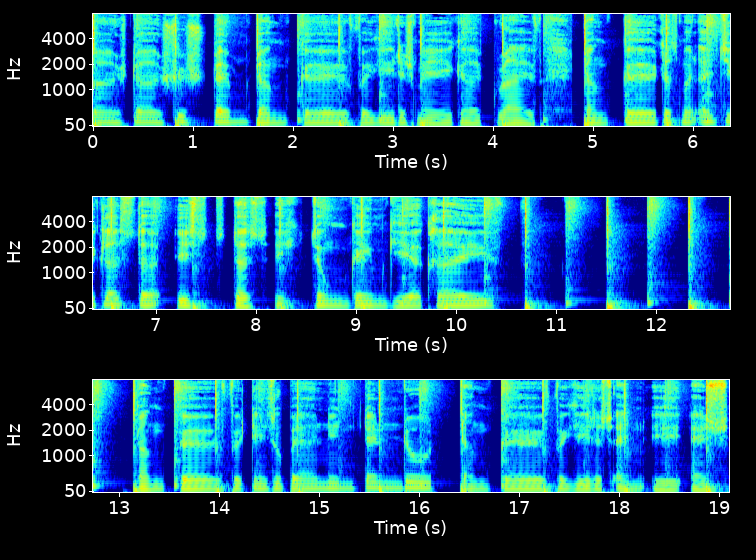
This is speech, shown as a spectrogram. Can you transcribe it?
Master System, danke für jedes Mega Drive, danke, dass mein einzig Laster ist, dass ich zum Game Gear greif. Danke für den Super Nintendo, danke für jedes NES.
